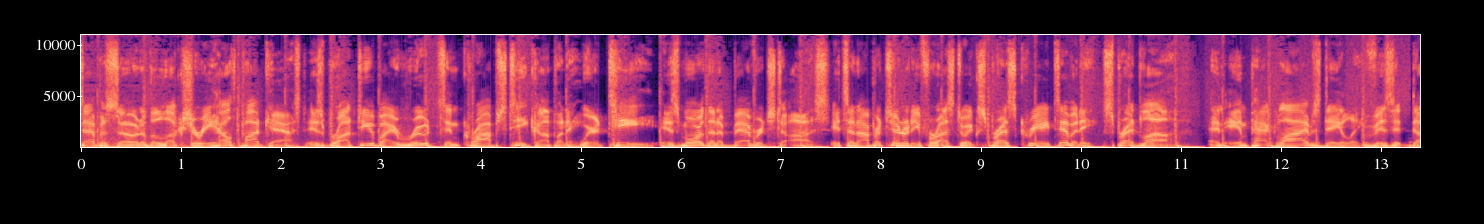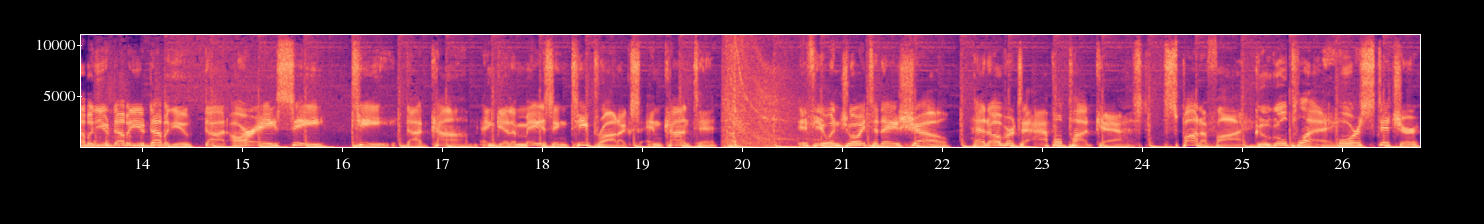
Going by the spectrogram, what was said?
This episode of the Luxury Health Podcast is brought to you by Roots and Crops Tea Company, where tea is more than a beverage to us. It's an opportunity for us to express creativity, spread love, and impact lives daily. Visit www.ractea.com and get amazing tea products and content. If you enjoy today's show, head over to Apple Podcast, Spotify, Google Play, or Stitcher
